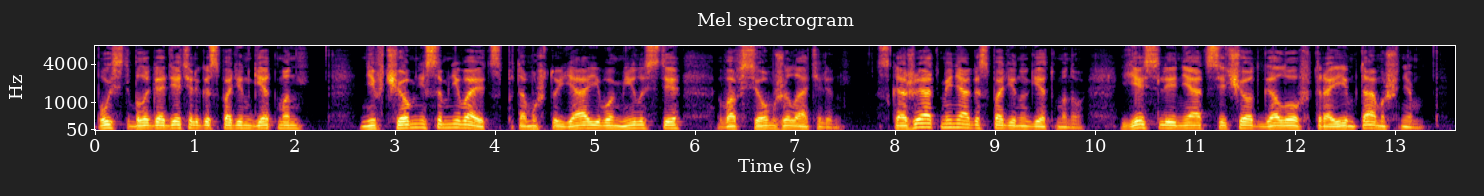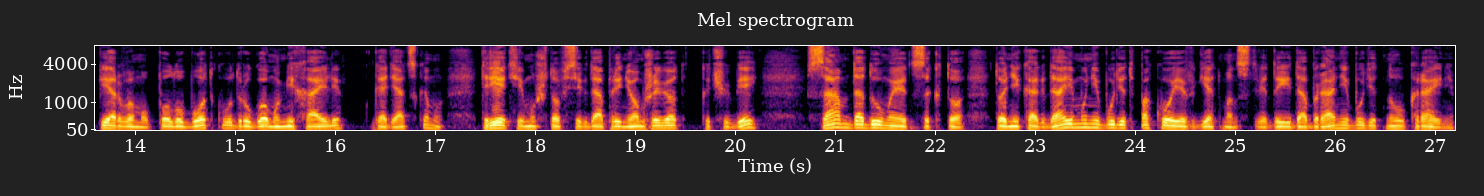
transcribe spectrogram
«Пусть благодетель господин Гетман ни в чем не сомневается, потому что я его милости во всем желателен». Скажи от меня господину Гетману, если не отсечет голов троим тамошним, первому полуботку, другому Михайле, Годяцкому, третьему, что всегда при нем живет, Кочубей, сам додумается кто, то никогда ему не будет покоя в гетманстве, да и добра не будет на Украине.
